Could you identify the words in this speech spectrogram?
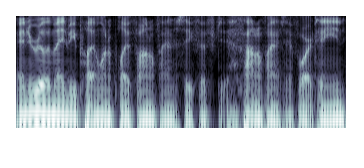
and it really made me play want to play Final Fantasy 15, Final Fantasy 14,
